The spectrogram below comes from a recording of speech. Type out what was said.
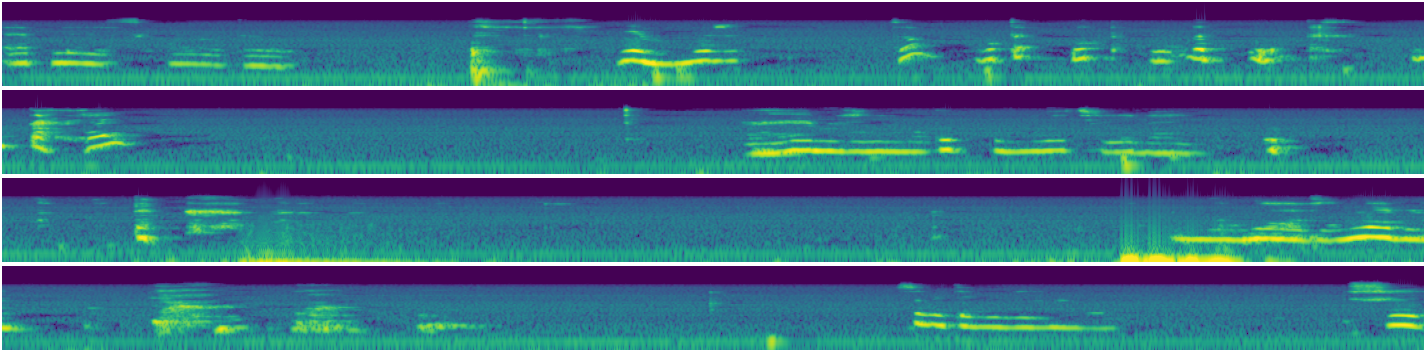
Apple Squatter. Nie wiem, może... Co? What the, what what what what the hell? Eee, może nie mogę pomylić rybę. Tak. Nie, nie wiem, nie wiem. Sobie nie znam. Trzy,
